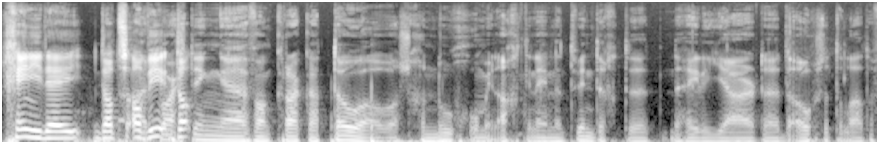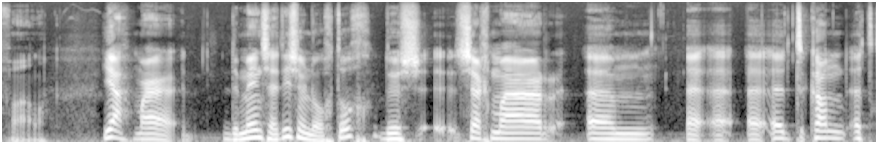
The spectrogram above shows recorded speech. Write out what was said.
Geen idee. Dat is alweer. De uitbarsting dat... van Krakatoa was genoeg om in 1821 de, de hele jaar de, de, oogsten te laten falen. Ja, maar de mensheid is er nog, toch? Dus zeg maar, um, uh, het kan, het,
